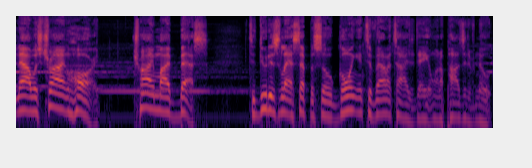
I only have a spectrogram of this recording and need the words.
Now, I was trying hard, trying my best to do this last episode going into Valentine's Day on a positive note.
